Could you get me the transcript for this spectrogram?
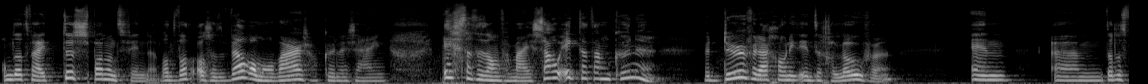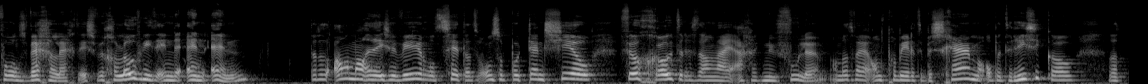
omdat wij het te spannend vinden. Want wat als het wel allemaal waar zou kunnen zijn? Is dat het dan voor mij? Zou ik dat dan kunnen? We durven daar gewoon niet in te geloven. En um, dat het voor ons weggelegd is. We geloven niet in de en-en. Dat het allemaal in deze wereld zit. Dat onze potentieel veel groter is dan wij eigenlijk nu voelen. Omdat wij ons proberen te beschermen op het risico dat het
